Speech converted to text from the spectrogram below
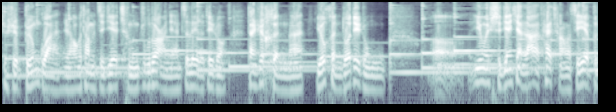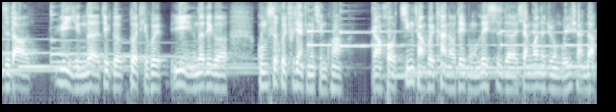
就是不用管，然后他们直接承租多少年之类的这种，但是很难，有很多这种，呃，因为时间线拉得太长了，谁也不知道运营的这个个体会，运营的这个公司会出现什么情况，然后经常会看到这种类似的相关的这种维权的。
